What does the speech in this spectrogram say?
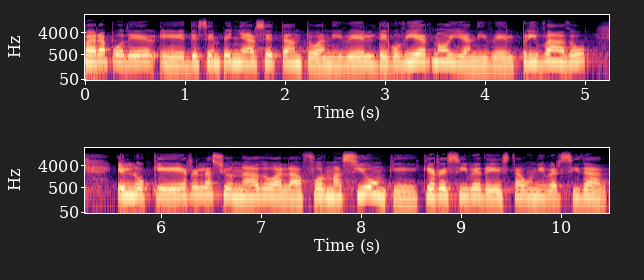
para poder eh, desempeñarse tanto a nivel de gobierno y a nivel privado en lo que es relacionado a la formación que, recibe de esta universidad.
